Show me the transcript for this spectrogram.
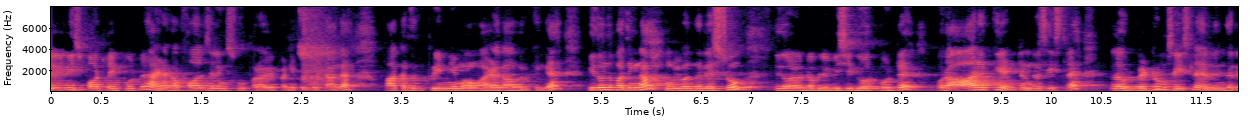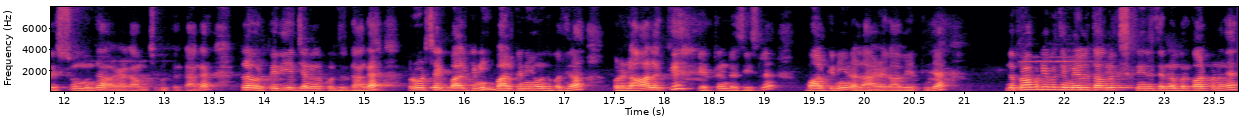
எல்இடி ஸ்பாட்லைட் போட்டு அழகாக ஃபால் சீலிங் சூப்பராகவே பண்ணி கொடுத்துருக்காங்க. பார்க்கறதுக்கு ப்ரீமியமாகவும் அழகாகவும் இருக்குங்க. இது வந்து பார்த்தீங்கன்னா உங்களுக்கு வந்து ரெஸ்ட் ரூம் இதோட டபிள்யூபிசி டோர் போட்டு ஒரு ஆறுக்கு எட்டுன்ற சைஸில் நல்ல ஒரு பெட்ரூம் சைஸில் இந்த ரெஸ்ட் ரூம் வந்து அழகாக அமைச்சு கொடுத்துருக்காங்க. நல்ல ஒரு பெரிய ஜன்னல் கொடுத்துருக்காங்க. ரோட் சைட் பால்கனி பால்கனியும் வந்து பார்த்தீங்கன்னா ஒரு நாலுக்கு எட்டுன்ற சைஸில் பால்கனியும் நல்லா அழகாகவே இருக்குங்க. இந்த ப்ராப்பர்ட்டியை பற்றி மேலும் தகவலுக்கு ஸ்க்ரீனில் தெரிய நம்பர் கால் பண்ணுங்கள்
